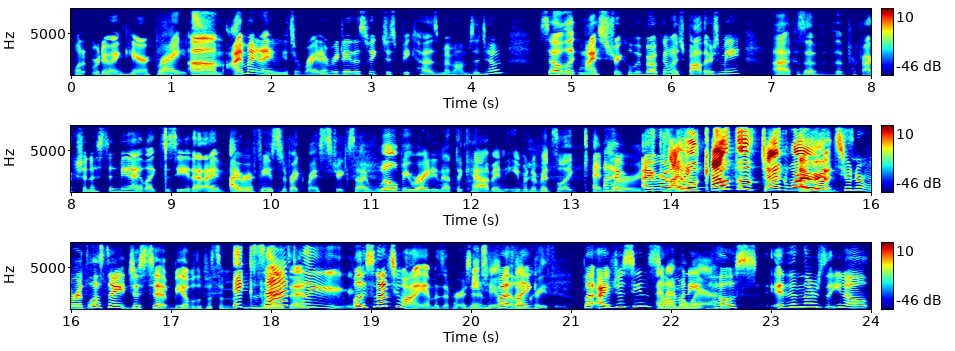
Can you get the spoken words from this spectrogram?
what we're doing here. Right. Um, I might not even get to write every day this week just because my mom's in town. So like my streak will be broken, which bothers me, uh, because of the perfectionist in me. I like to see that I. I refuse to break my streak, so I will be writing at the cabin, even if it's like ten I- words. I wrote, I will count those ten words. I wrote 200 words last night just to be able to put some exactly. But like, so that's who I am as a person. Me too. But I'm like, crazy. but I've just seen so many aware. posts, and then there's you know,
